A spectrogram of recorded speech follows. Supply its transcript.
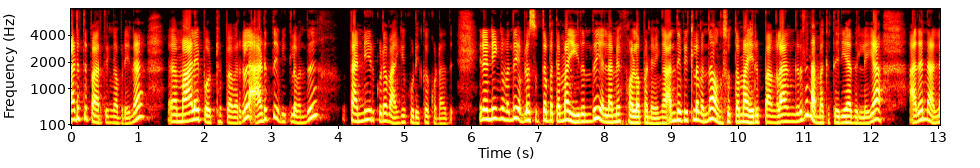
அடுத்து பார்த்தீங்க அப்படின்னா மாலை போட்டிருப்பவர்கள் அடுத்த வீட்டில் வந்து தண்ணீர் கூட வாங்கி குடிக்கக்கூடாது ஏன்னா நீங்கள் வந்து எவ்வளோ சுத்தபத்தமாக இருந்து எல்லாமே ஃபாலோ பண்ணுவீங்க. அந்த வீட்டில் வந்து அவங்க சுத்தமாக இருப்பாங்களாங்கிறது நமக்கு தெரியாது இல்லையா? அதனால்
